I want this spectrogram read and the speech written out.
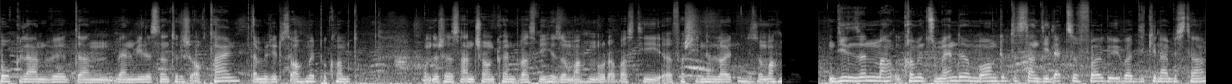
hochgeladen wird, dann werden wir das natürlich auch teilen, damit ihr das auch mitbekommt und euch das anschauen könnt, was wir hier so machen oder was die äh, verschiedenen Leute hier so machen. In diesem Sinne kommen wir zum Ende. Morgen gibt es dann die letzte Folge über die Kinderbista,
